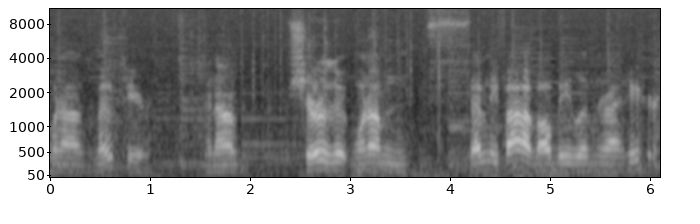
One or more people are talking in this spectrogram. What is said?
when I moved here, and I'm sure that when I'm 75, I'll be living right here.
